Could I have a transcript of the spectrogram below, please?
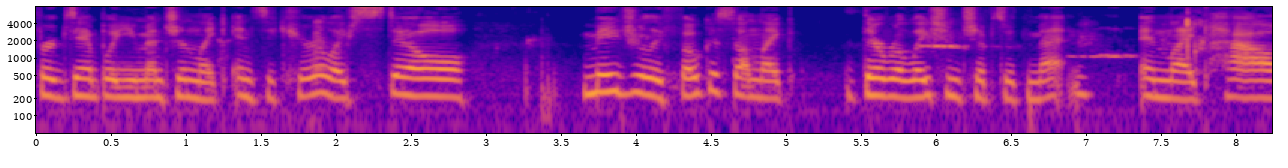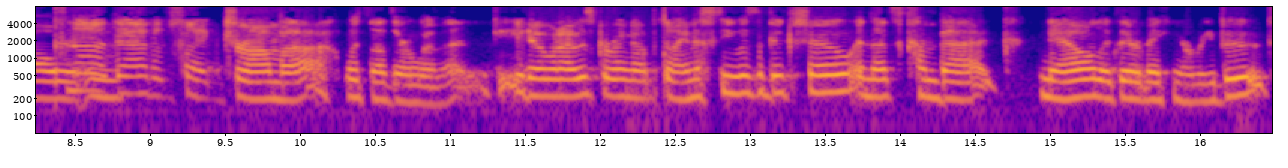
for example, you mentioned like insecure, like still majorly focused on like their relationships with men and like how it's not that it's like drama with other women. You know when i was growing up dynasty was a big show and that's come back now like they're making a reboot.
